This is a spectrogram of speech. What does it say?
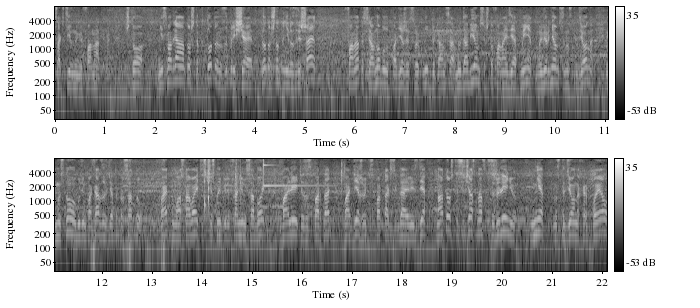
с активными фанатами. Что, несмотря на то, что кто-то запрещает, кто-то что-то не разрешает, фанаты все равно будут поддерживать свой клуб до конца. Мы добьемся, что фан-айди отменят, мы вернемся на стадионы, и мы снова будем показывать эту красоту. Поэтому оставайтесь честны перед самим собой, болейте за «Спартак», поддерживайте «Спартак» всегда и везде. Ну а то, что сейчас нас, к сожалению, нет на стадионах РПЛ,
